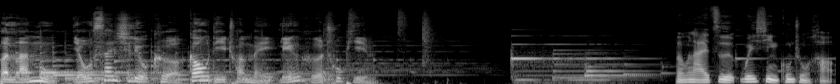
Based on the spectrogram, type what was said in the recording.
本栏目由三十六氪高低传媒联合出品。本文来自微信公众号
